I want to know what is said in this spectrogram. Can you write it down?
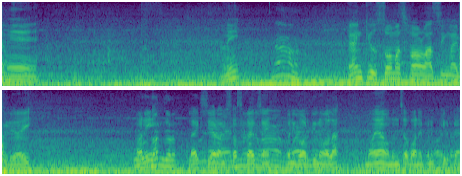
अनि अनि thank you so much for watching my video है। अनि लाइक सेयर अनि सब्सक्राइब चाहिँ पनि गरिदिनु होला। नयाँ हुनुहुन्छ भने पनि कृपया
